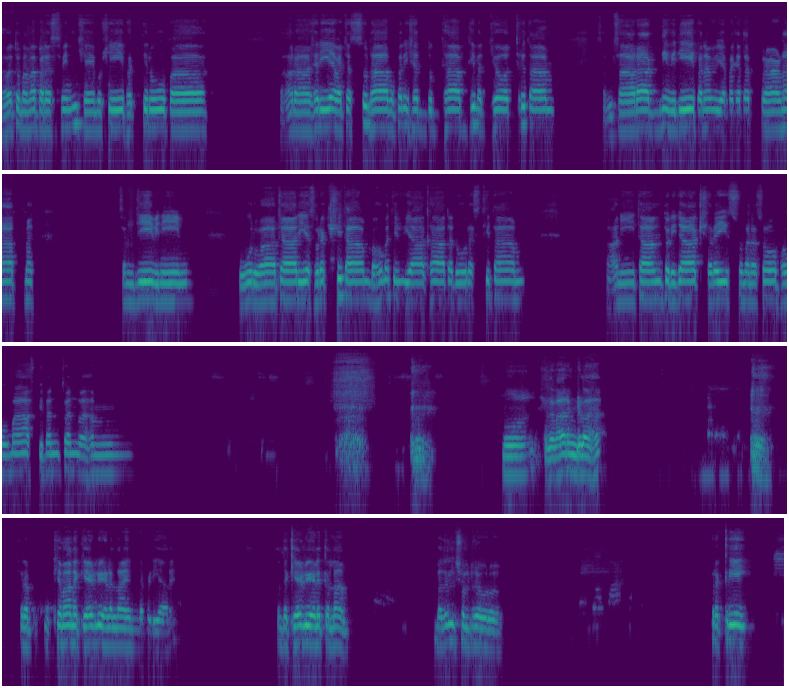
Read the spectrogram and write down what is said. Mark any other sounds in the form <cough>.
भवतु मम परस्मिन् क्षेमुषी भक्तिरूपा। पाराशरीयवचः सुधामुपनिषद्दुग्धाब्धिमध्योद्धृताम् संसाराग्निविदीपनव्यपगतप्राणात्म सञ्जीविनीम् पूर्वाचार्यसुरक्षिताम्, बहुमतिव्याघातदूरस्थिताम्। आनीताम् तु निजाक्षरैः सुमनसो भौमाः पिबन्त्वन्वहम्। சில வாரங்களாக சில முக்கியமான கேள்விகள் எல்லாம் இருந்தபடியால அந்த கேள்விகளுக்கெல்லாம் பதில் சொல்ற ஒரு பிரக்கிரியை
